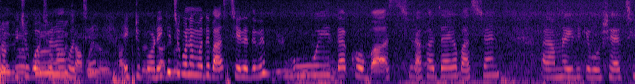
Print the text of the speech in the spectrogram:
সব কিছু গোছানো হচ্ছে। একটু পরে কিছুক্ষণের মধ্যে বাস ছেড়ে দেবে। ওই দেখো বাস রাখার জায়গা বাস স্ট্যান্ড আর আমরা এইদিকে বসে আছি।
